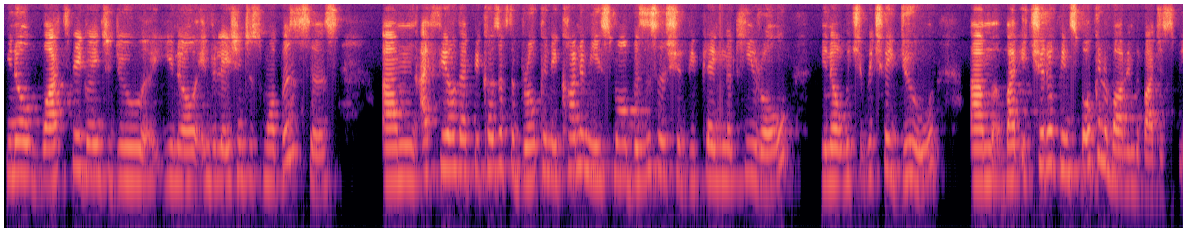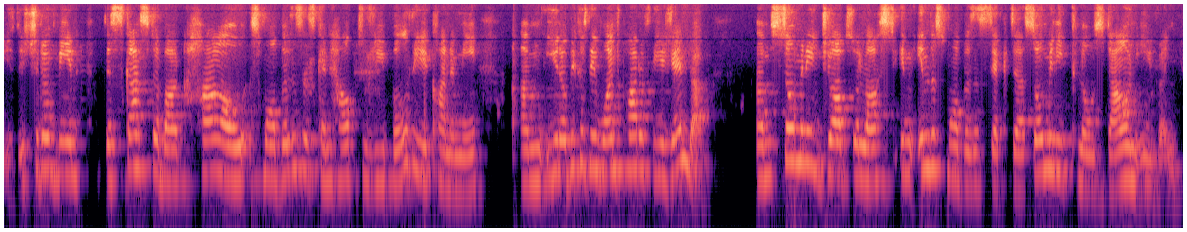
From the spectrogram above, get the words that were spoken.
you know, what they're going to do, you know, in relation to small businesses. Um, I feel that because of the broken economy, small businesses should be playing a key role, you know, which, which they do. Um, but it should have been spoken about in the budget speech. It should have been discussed about how small businesses can help to rebuild the economy, um, you know, because they weren't part of the agenda. Um, so many jobs were lost in, in the small business sector, so many closed down even.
